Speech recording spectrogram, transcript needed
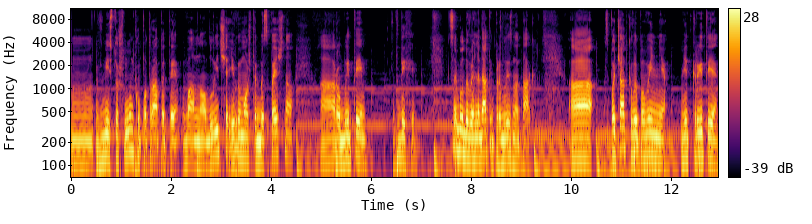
м, вмісту шлунку потрапити вам на обличчя, і ви можете безпечно а, робити вдихи. Це буде виглядати приблизно так. Спочатку ви повинні відкрити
